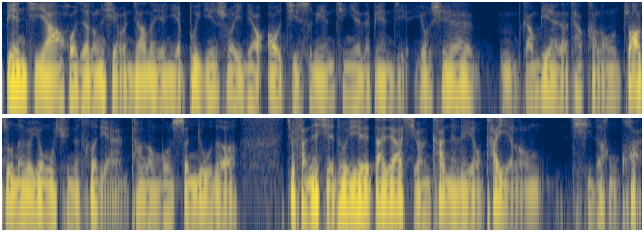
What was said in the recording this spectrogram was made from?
编辑啊，或者能写文章的人，也不一定说一定要哦几十年经验的编辑，有些嗯刚毕业的，他可能抓住那个用户群的特点，他能够深入的，就反正写出一些大家喜欢看的内容，他也能起得很快。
